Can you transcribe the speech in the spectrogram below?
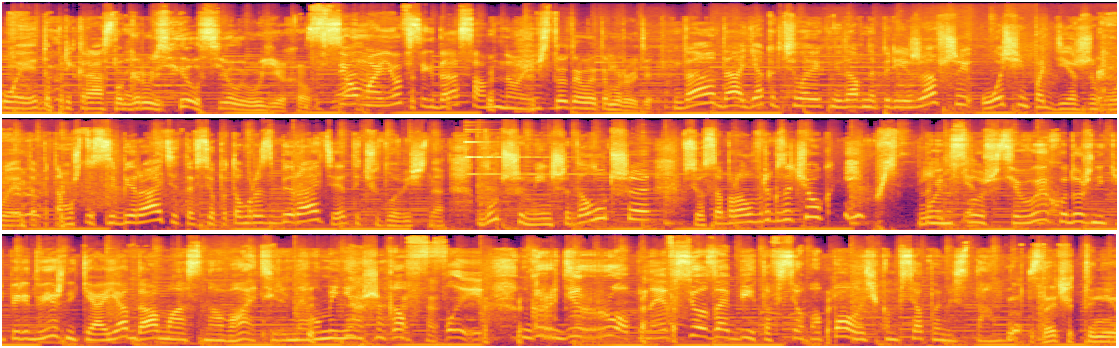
Ой, это прекрасно. Погрузил, сел и уехал. Все мое всегда со мной. Что-то в этом роде. Да, да, я как человек недавно переезжавший очень поддерживаю это, потому что собирать это все, потом разбирать, это чудовищно. Лучше, меньше, да лучше. Все собрал в рюкзачок и... Ой, ну слушайте, вы художники-передвижники, а я дама основательная. У меня шкафы, гардеробная, все забито, все по полочкам, все по местам. Ну, значит, ты не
